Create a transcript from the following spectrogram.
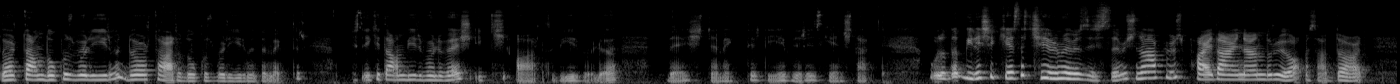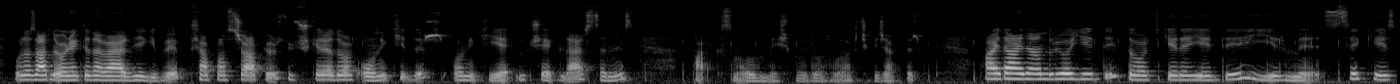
4 tam 9 bölü 20, 4 artı 9 bölü 20 demektir. İşte 2 tam 1 bölü 5, 2 artı 1 bölü 5 demektir diyebiliriz gençler. Burada da bileşik kesre çevirmemizi istemiş. Ne yapıyoruz? Payda aynen duruyor. Mesela 4. Burada zaten örnekte de verdiği gibi çapraz çarpıyoruz. 3 kere 4 12'dir. 12'ye 3 eklerseniz pay kısmı 15 bölü 4 olarak çıkacaktır. Payda aynen duruyor 7. 4 kere 7 28.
